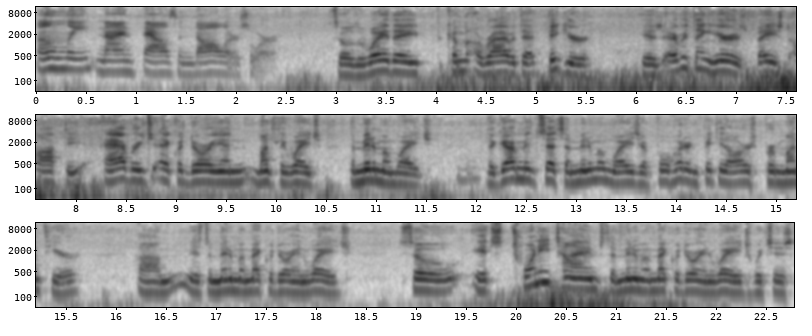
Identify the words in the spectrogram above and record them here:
only $9,000 worth. So the way they come arrive at that figure is everything here is based off the average Ecuadorian monthly wage, the minimum wage. The government sets a minimum wage of $450 per month here um, is the minimum Ecuadorian wage. So it's 20 times the minimum Ecuadorian wage, which is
